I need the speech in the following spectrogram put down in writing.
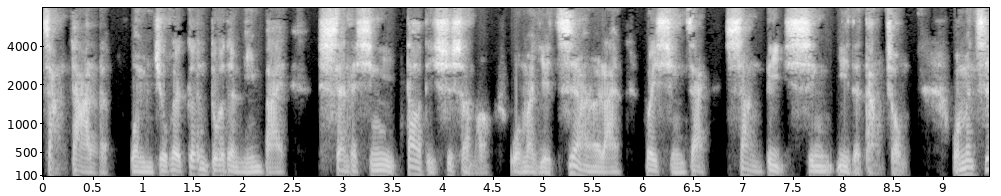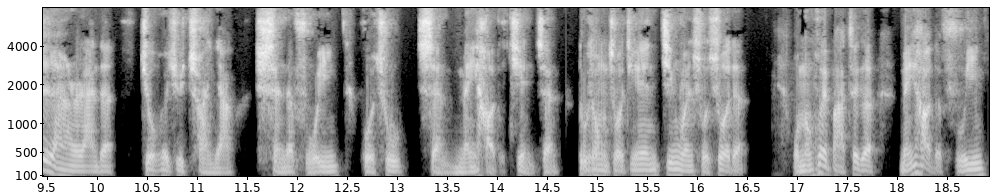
长大了，我们就会更多的明白神的心意到底是什么，我们也自然而然会行在上帝心意的当中，我们自然而然的就会去传扬。神的福音，活出神美好的见证，如同昨天经文所说的，我们会把这个美好的福音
